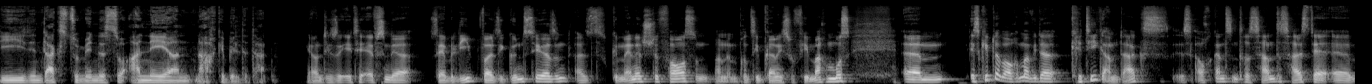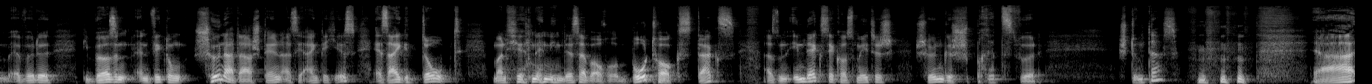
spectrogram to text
die den DAX zumindest so annähernd nachgebildet hatten. Ja, und diese ETFs sind ja sehr beliebt, weil sie günstiger sind als gemanagte Fonds und man im Prinzip gar nicht so viel machen muss. Ähm, es gibt aber auch immer wieder Kritik am DAX, ist auch ganz interessant. Das heißt, er, äh, er würde die Börsenentwicklung schöner darstellen, als sie eigentlich ist. Er sei gedopt. Manche nennen ihn deshalb auch Botox-DAX, also ein Index, der kosmetisch schön gespritzt wird. Stimmt das? Ja,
